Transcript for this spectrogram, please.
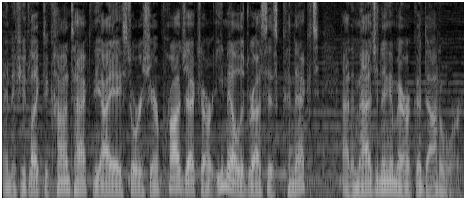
And if you'd like to contact the IA Story Share project, our email address is connect at imaginingamerica.org.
